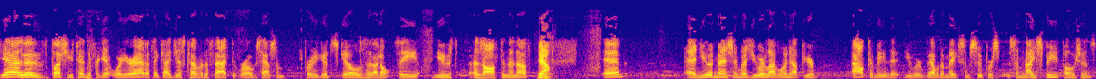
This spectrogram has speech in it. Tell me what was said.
yeah, then plus you tend to forget where you're at. I think I just covered the fact that rogues have some pretty good skills that I don't see used as often enough. yeah. And and you had mentioned as you were leveling up your alchemy that you were able to make some super some nice speed potions.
